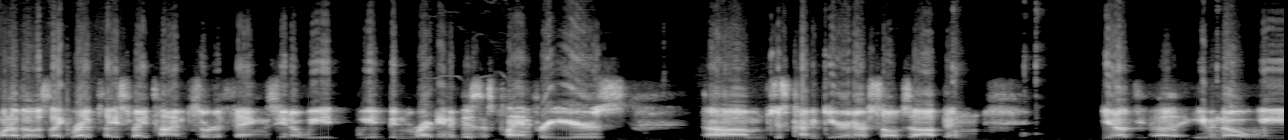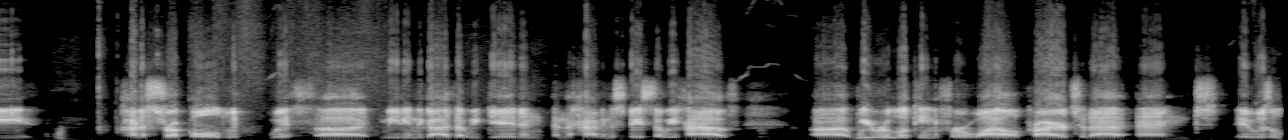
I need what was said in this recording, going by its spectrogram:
one of those like right place, right time sort of things. You know, we we had been writing a business plan for years, um, just kind of gearing ourselves up, and you know, uh, even though we kind of struck gold with with uh, meeting the guys that we did and, and having the space that we have uh, we were looking for a while prior to that, and it was a,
